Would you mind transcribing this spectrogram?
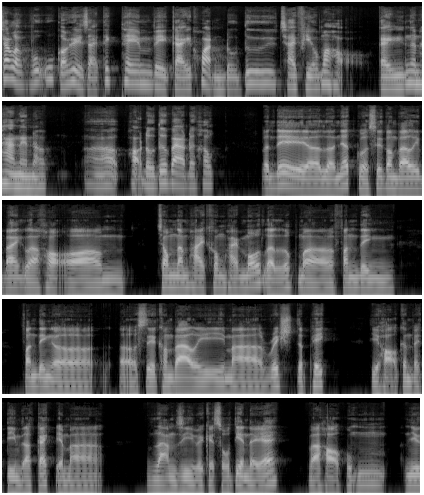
Chắc là Vũ có thể giải thích thêm về cái khoản đầu tư trái phiếu mà họ cái ngân hàng này nó uh, họ đầu tư vào được không? Vấn đề uh, lớn nhất của Silicon Valley Bank là họ um, trong năm 2021 là lúc mà funding funding ở ở Silicon Valley mà reach the peak thì họ cần phải tìm ra cách để mà làm gì về cái số tiền đấy ấy và họ cũng như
